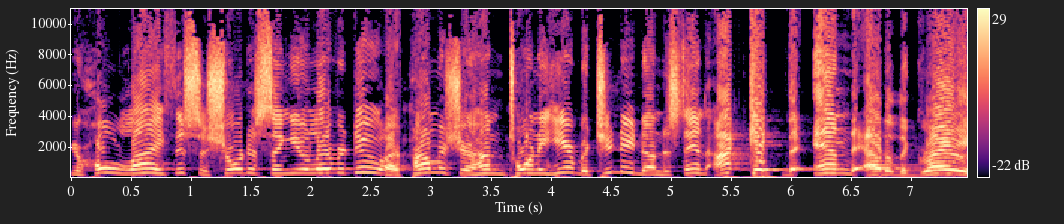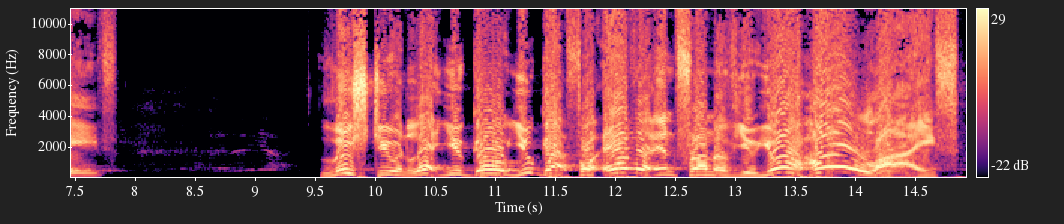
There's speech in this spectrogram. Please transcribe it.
Your whole life, this is the shortest thing you'll ever do. I promise you 120 here, but you need to understand I kicked the end out of the grave, loosed you and let you go. You got forever in front of you. Your whole life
